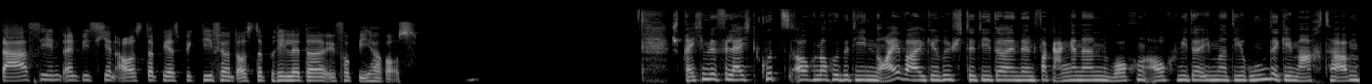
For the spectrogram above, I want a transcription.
da sind, ein bisschen aus der Perspektive und aus der Brille der ÖVP heraus. Sprechen wir vielleicht kurz auch noch über die Neuwahlgerüchte, die da in den vergangenen Wochen auch wieder immer die Runde gemacht haben.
